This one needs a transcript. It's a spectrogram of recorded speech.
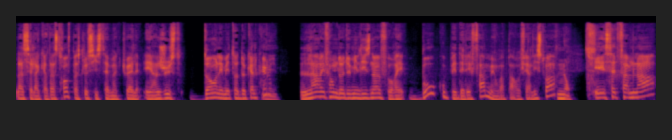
là c'est la catastrophe parce que le système actuel est injuste dans les méthodes de calcul. La réforme de 2019 aurait beaucoup aidé les femmes, mais on va pas refaire l'histoire. Non. Et cette femme-là,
